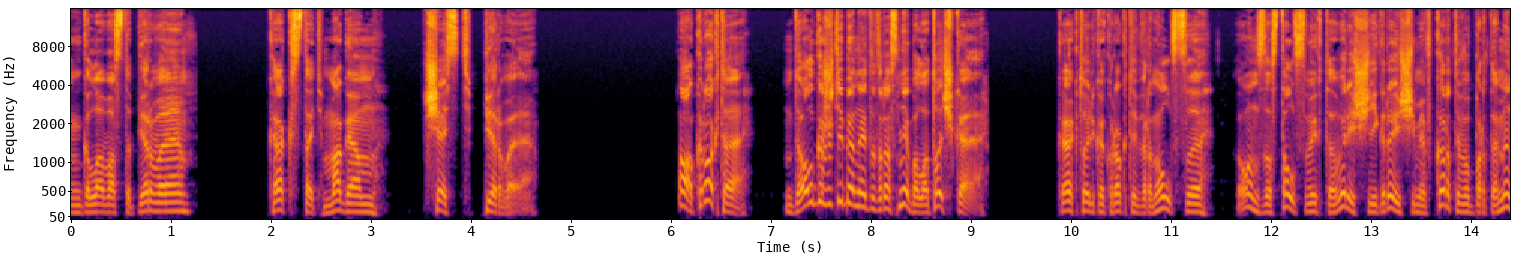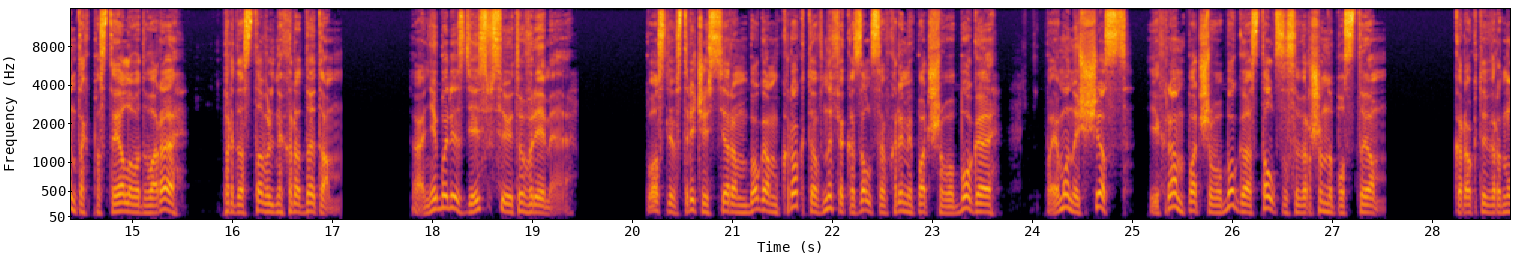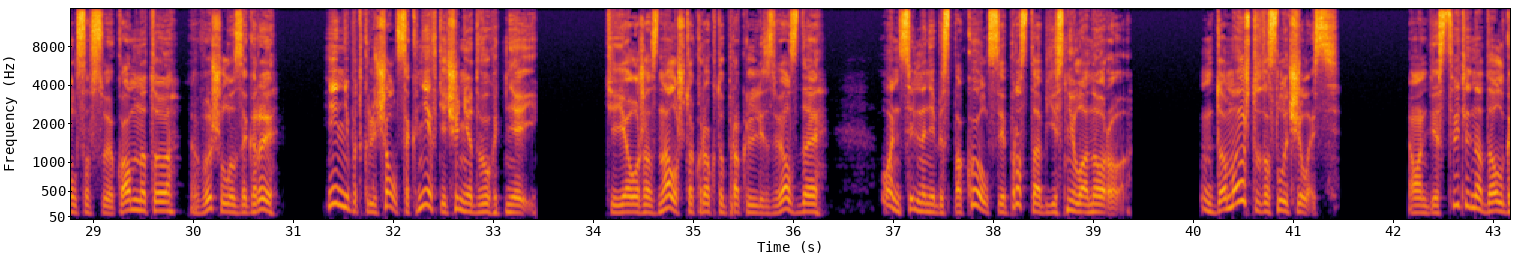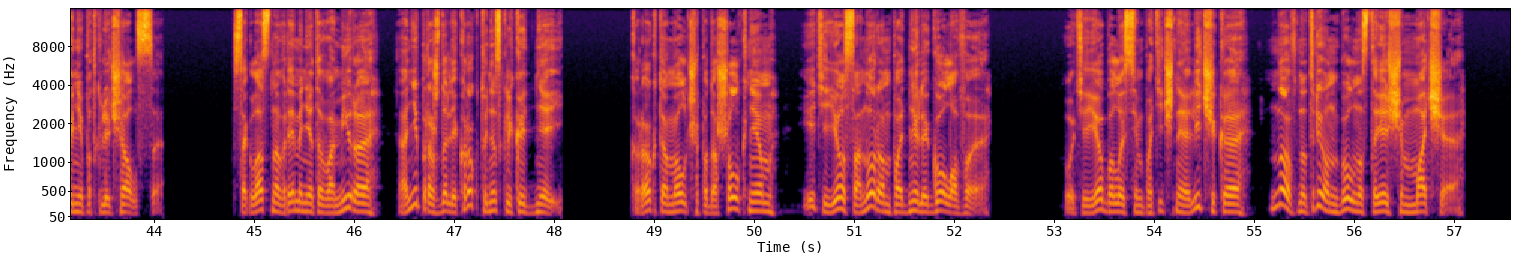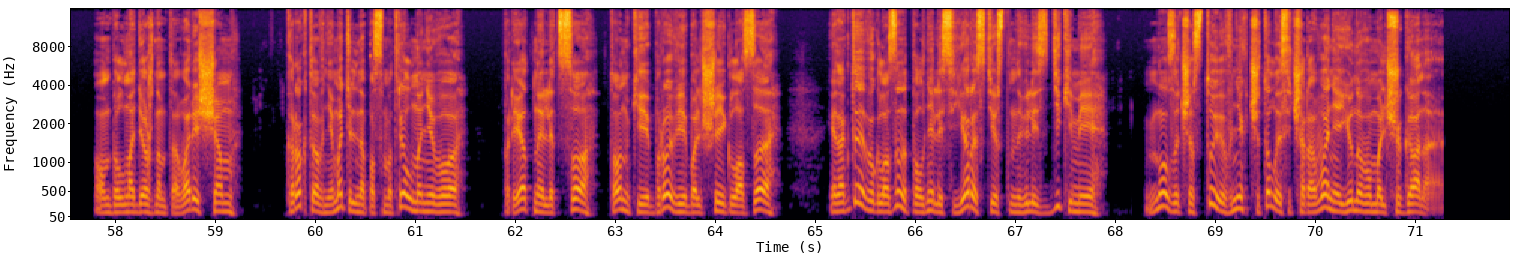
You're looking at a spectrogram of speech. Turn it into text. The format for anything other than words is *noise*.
Глава 101. Как стать магом. Часть 1. «О, Крокта! Долго же тебя на этот раз не было, точка!» Как только Крокта вернулся, он застал своих товарищей, играющими в карты в апартаментах постоялого двора, предоставленных Родетом. Они были здесь все это время. После встречи с Серым Богом Крокта вновь оказался в храме Падшего Бога, Паймон исчез, и храм Падшего Бога остался совершенно пустым. Крокто вернулся в свою комнату, вышел из игры и не подключался к ней в течение двух дней. Тия уже знал, что Крокту прокляли звезды. Он сильно не беспокоился и просто объяснил Анору. «Думаю, что-то случилось». Он действительно долго не подключался. Согласно времени этого мира, они прождали Крокту несколько дней. Крокто молча подошёл к ним, и Тиё с Анором подняли головы. У Тиё было симпатичное личико, но внутри он был настоящим мачо. Он был надежным товарищем. Крокто внимательно посмотрел на него. Приятное лицо, тонкие брови и большие глаза. Иногда его глаза наполнялись яростью и становились дикими, но зачастую в них читалось очарование юного мальчугана.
